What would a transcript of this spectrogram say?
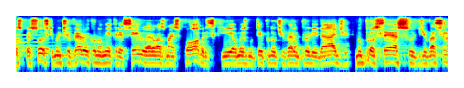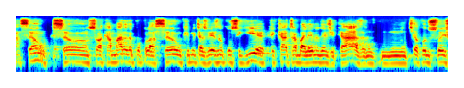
As pessoas que mantiveram a economia crescendo eram as mais pobres, que ao mesmo tempo não tiveram prioridade no processo de vacinação. São só a camada da população que muitas vezes não conseguia ficar trabalhando dentro de casa, não, não tinha condições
